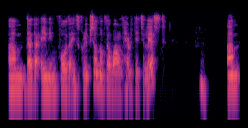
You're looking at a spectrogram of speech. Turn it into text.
um, that are aiming for the inscription of the World Heritage List. Um,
